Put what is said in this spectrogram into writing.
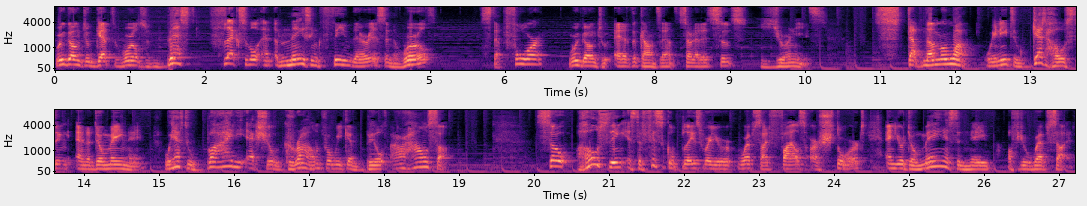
we're going to get the world's best flexible and amazing theme there is in the world. Step 4, we're going to edit the content so that it suits your needs. Step number 1, we need to get hosting and a domain name. We have to buy the actual ground where we can build our house on. So hosting is the physical place where your website files are stored and your domain is the name of your website.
